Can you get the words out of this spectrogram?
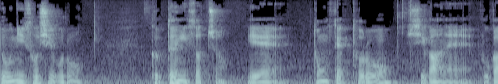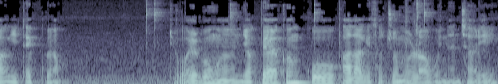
논의 소식으로 급등이 있었죠. 예, 동섹터로 시간에 부각이 됐고요 월봉은 역배열 끊고 바닥에서 좀 올라오고 있는 자리.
